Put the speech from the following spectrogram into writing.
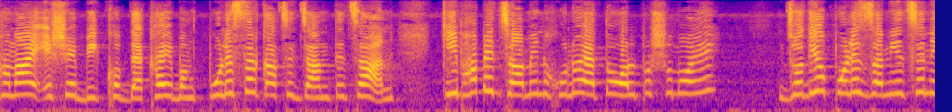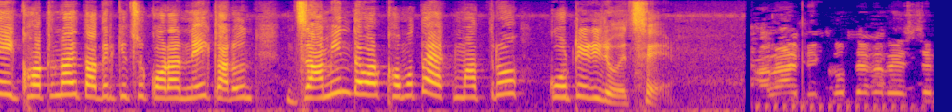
থানায় এসে বিক্ষোভ দেখায় এবং পুলিশের কাছে জানতে চান কীভাবে জামিন হলো এত অল্প সময়ে? যদিও পুলিশ জানিয়েছেন এই ঘটনায় তাদের কিছু করার নেই কারণ জামিন দেওয়ার ক্ষমতা একমাত্র কোর্টেরই রয়েছে। থানায় বিক্ষোভ দেখাতে এসছেন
